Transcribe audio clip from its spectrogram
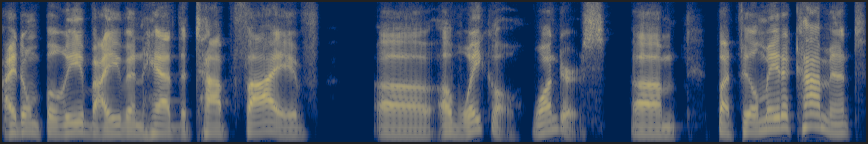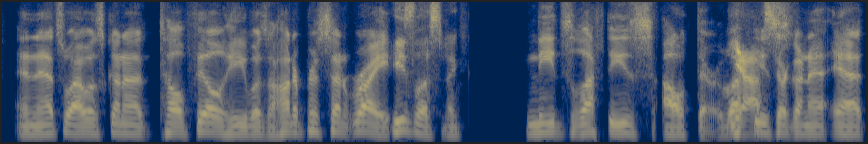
I don't believe I even had the top five uh, of Waco Wonders. Um, but Phil made a comment, and that's why I was going to tell Phil he was 100% right. He's listening. Needs lefties out there. Lefties Yes. are going to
